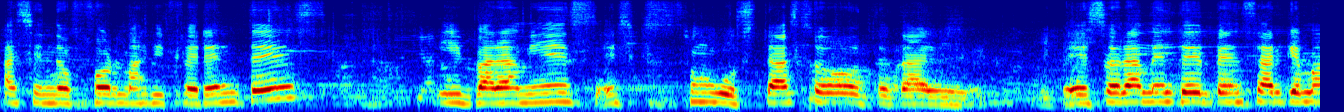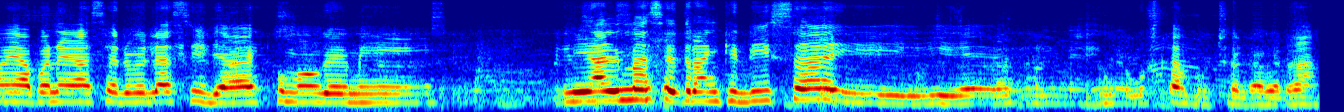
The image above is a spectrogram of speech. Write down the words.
haciendo formas diferentes y para mí es, es un gustazo total. Es solamente pensar que me voy a poner a hacer velas y ya es como que mi, mi alma se tranquiliza y, y, y, me gusta mucho, la verdad.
